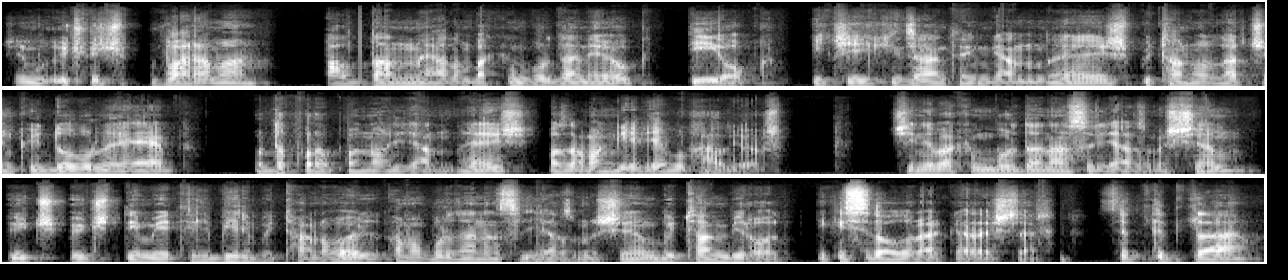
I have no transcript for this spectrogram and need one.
Şimdi bu 3, 3 var ama aldanmayalım. Bakın burada ne yok? Di yok. 2, 2 zaten yanlış. Bütanollar çünkü doğru hep. Burada propanol yanlış. O zaman geriye bu kalıyor. Şimdi bakın burada nasıl yazmışım? 3 3 dimetil 1 butanol ama burada nasıl yazmışım? Butan 1 ol. İkisi de olur arkadaşlar. Sıklıkla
